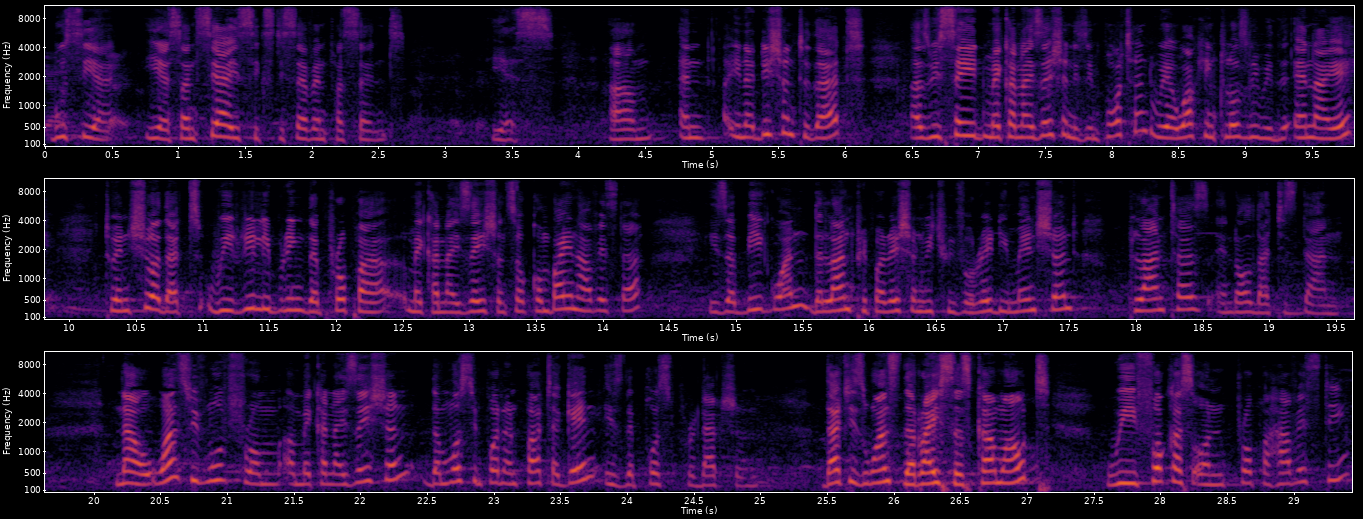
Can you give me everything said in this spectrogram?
Busia, yes, and Siaya is 67%. Yes. Um, and in addition to that, as we said, mechanization is important. We are working closely with the NIA to ensure that we really bring the proper mechanization. So combined harvester is a big one, the land preparation, which we've already mentioned, planters, and all that is done. Now, once we've moved from mechanization, the most important part again is the post-production. That is once the rice has come out, we focus on proper harvesting,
